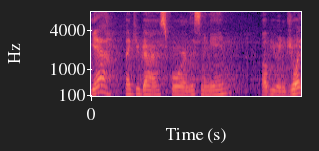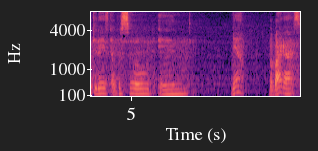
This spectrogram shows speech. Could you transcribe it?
yeah, thank you guys for listening in. Hope you enjoyed today's episode. And yeah, bye bye, guys.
